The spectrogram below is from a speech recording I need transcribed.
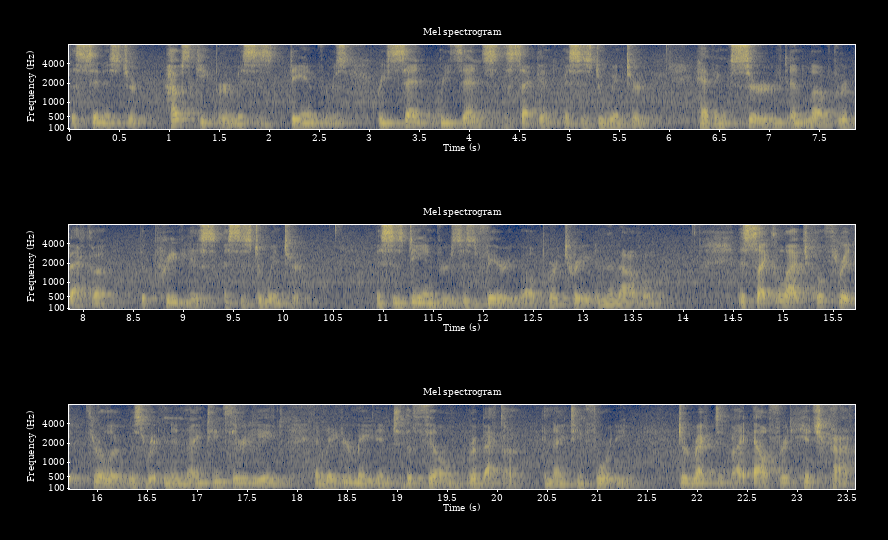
The sinister housekeeper, Mrs. Danvers, resent, resents the second Mrs. De Winter, having served and loved Rebecca, the previous Mrs. De Winter. Mrs. Danvers is very well portrayed in the novel. The psychological thriller was written in 1938 and later made into the film Rebecca in 1940, directed by Alfred Hitchcock,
